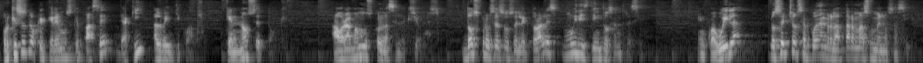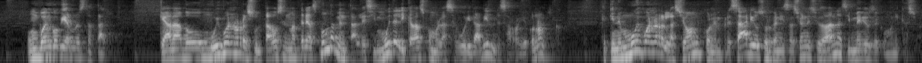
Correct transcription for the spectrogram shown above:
porque eso es lo que queremos que pase de aquí al 24, que no se toque. Ahora vamos con las elecciones. Dos procesos electorales muy distintos entre sí. En Coahuila, los hechos se pueden relatar más o menos así. Un buen gobierno estatal, que ha dado muy buenos resultados en materias fundamentales y muy delicadas como la seguridad y el desarrollo económico, que tiene muy buena relación con empresarios, organizaciones ciudadanas y medios de comunicación,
